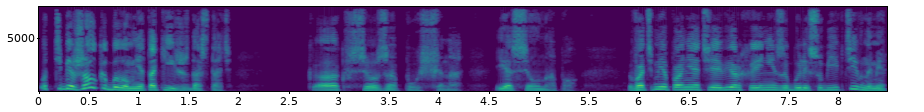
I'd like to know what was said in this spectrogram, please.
Вот тебе жалко было мне такие же достать?» Как все запущено. Я сел на пол. Во тьме понятия верха и низа были субъективными,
